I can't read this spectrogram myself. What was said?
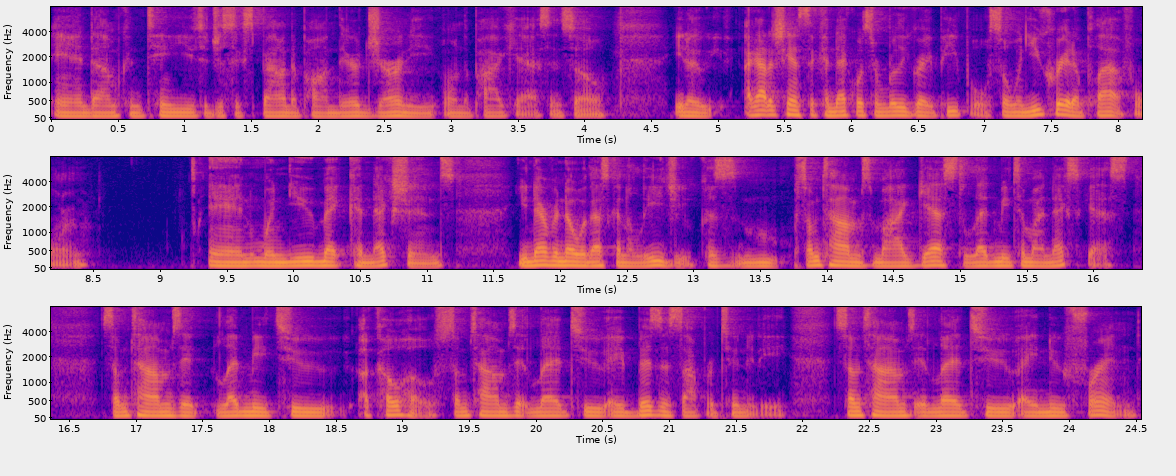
and um, continue to just expound upon their journey on the podcast. And so you know, I got a chance to connect with some really great people. So when you create a platform and when you make connections, you never know where that's going to lead you because sometimes my guest led me to my next guest. Sometimes it led me to a co host. Sometimes it led to a business opportunity. Sometimes it led to a new friend.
